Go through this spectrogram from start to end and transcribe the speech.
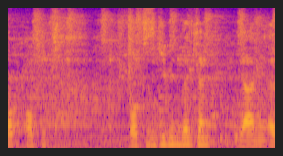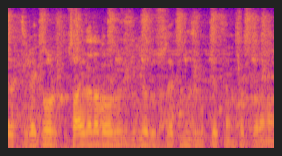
o 30 32 bin derken yani evet rekor sayılara doğru gidiyoruz. Hepinizi mutlu etmem çok zor ama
